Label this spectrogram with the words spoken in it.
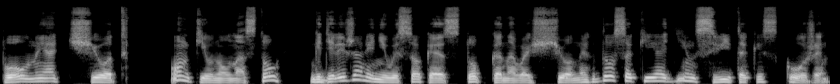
полный отчет. Он кивнул на стол, где лежали невысокая стопка навощенных досок и один свиток из кожи.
